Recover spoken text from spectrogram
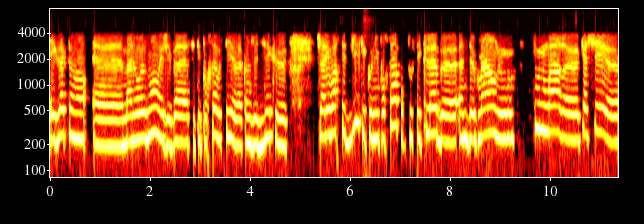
Exactement. Euh, malheureusement, j'ai pas. C'était pour ça aussi, euh, comme je le disais, que j'allais voir cette ville qui est connue pour ça, pour tous ces clubs underground où tout noir, caché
